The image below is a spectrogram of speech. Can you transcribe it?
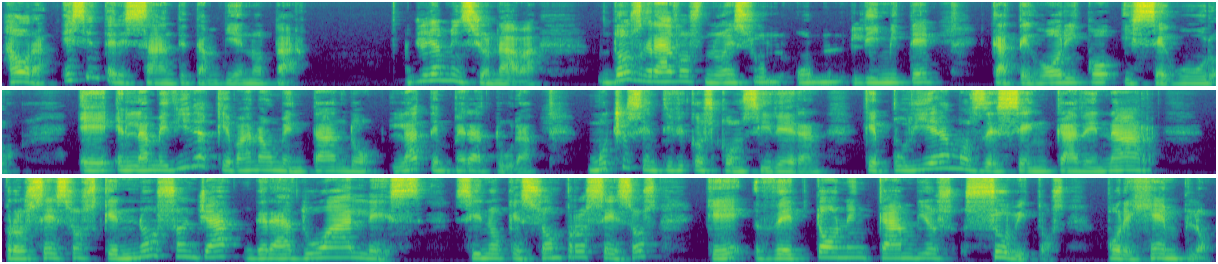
Ahora, es interesante también notar, yo ya mencionaba, dos grados no es un, límite categórico y seguro. Eh, en la medida que van aumentando la temperatura, muchos científicos consideran que pudiéramos desencadenar procesos que no son ya graduales, sino que son procesos que detonen cambios súbitos. Por ejemplo,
